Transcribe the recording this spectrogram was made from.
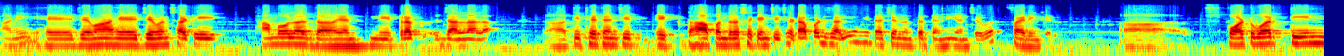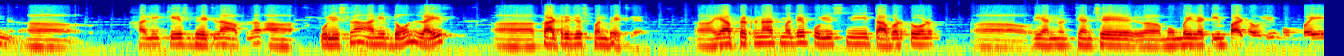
आणि हे जेव्हा हे जेवणसाठी थांबवलं यांनी ट्रक जालनाला तिथे त्यांची एक दहा पंधरा सेकंडची झटापट झाली आणि त्याच्यानंतर त्यांनी यांच्यावर फायरिंग केलं. स्पॉटवर तीन खाली केस भेटला आपला पोलिसला आणि दोन लाईव्ह कार्ट्रिजेस पण भेटले. या प्रकरणात मध्ये पोलिसनी ताबडतोड यांना त्यांचे मुंबईला टीम पाठवली. मुंबई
